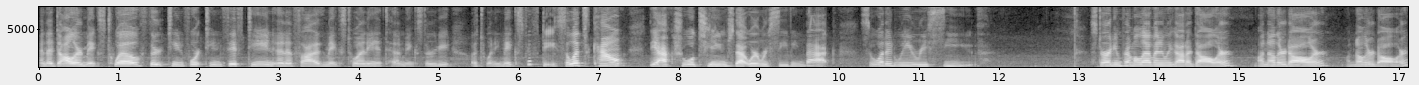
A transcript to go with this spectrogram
and a dollar makes 12, 13, 14, 15, and a 5 makes 20, a 10 makes 30, a 20 makes 50. So let's count the actual change that we're receiving back. So what did we receive? Starting from 11, we got a dollar, another dollar, another dollar,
